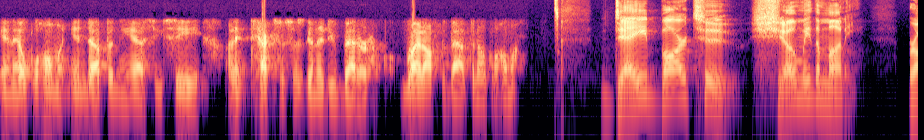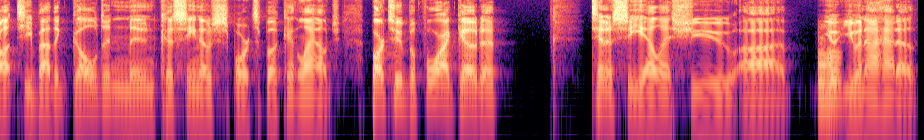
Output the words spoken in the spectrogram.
and Oklahoma end up in the SEC, I think Texas is going to do better right off the bat than Oklahoma. Dave Bartoo, Show Me the Money, brought to you by the Golden Moon Casino Sportsbook and Lounge. Bartoo, before I go to Tennessee LSU, uh, mm-hmm. you, you and I had a,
